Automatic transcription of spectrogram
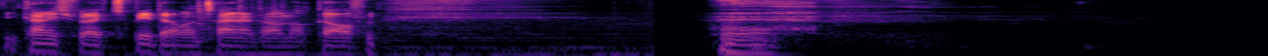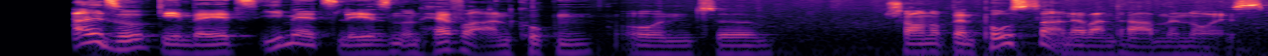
Die kann ich vielleicht später auch in Chinatown noch kaufen. Also gehen wir jetzt E-Mails lesen und Heather angucken und äh, schauen, ob wir ein Poster an der Wand haben, ein neues.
